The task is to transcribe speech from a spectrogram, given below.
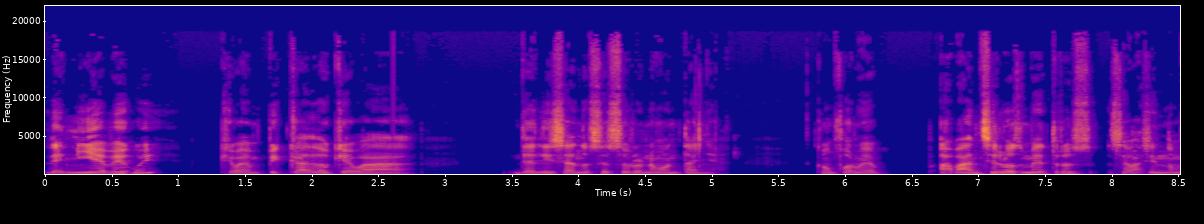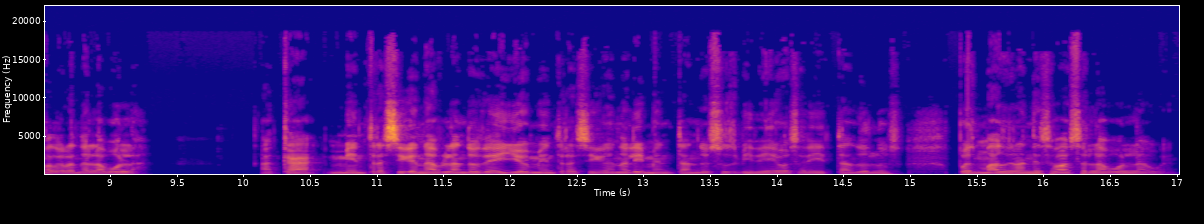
de nieve, güey, que va en picado, que va deslizándose sobre una montaña. Conforme avance los metros, se va haciendo más grande la bola. Acá, mientras sigan hablando de ello, mientras sigan alimentando esos videos, editándolos, pues más grande se va a hacer la bola, güey.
